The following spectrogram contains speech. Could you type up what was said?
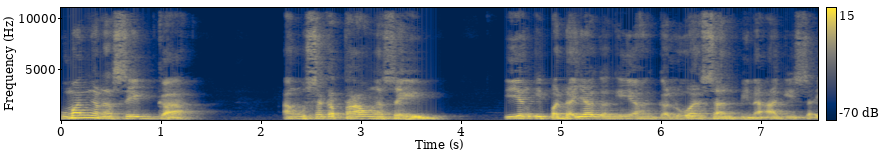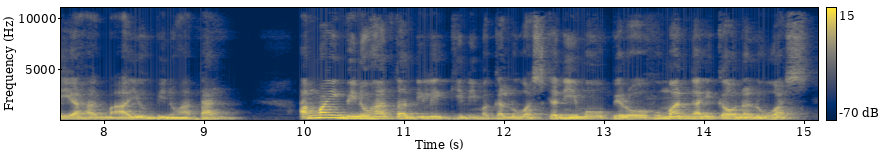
Human nga na-save ka, ang usa ka tawo nga save, iyang ipadayag ang iyahang kaluwasan pinaagi sa iyahang maayong binuhatan. Ang may binuhatan dili kini makaluwas kanimo pero human nga ikaw naluwas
